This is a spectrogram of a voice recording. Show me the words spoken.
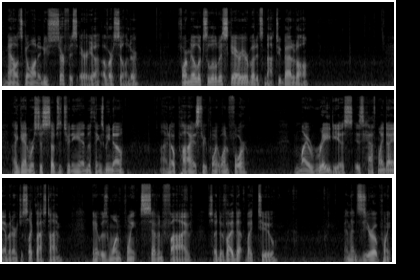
Now let's go on and do surface area of our cylinder. Formula looks a little bit scarier, but it's not too bad at all. Again, we're just substituting in the things we know. I know pi is 3.14. My radius is half my diameter, just like last time, and it was 1.75, so I divide that by 2, and that's 0.875.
